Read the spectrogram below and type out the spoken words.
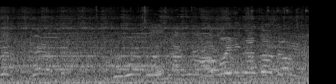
Não foi ligador não.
